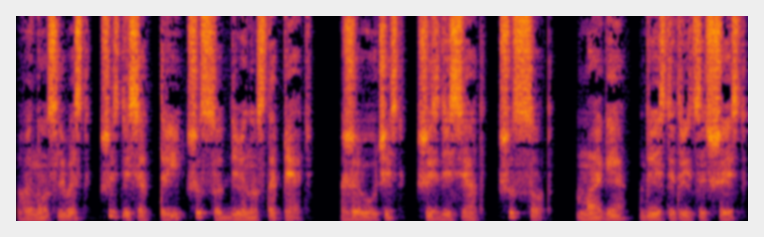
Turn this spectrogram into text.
выносливость 63 695, живучесть 60 600, магия 236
